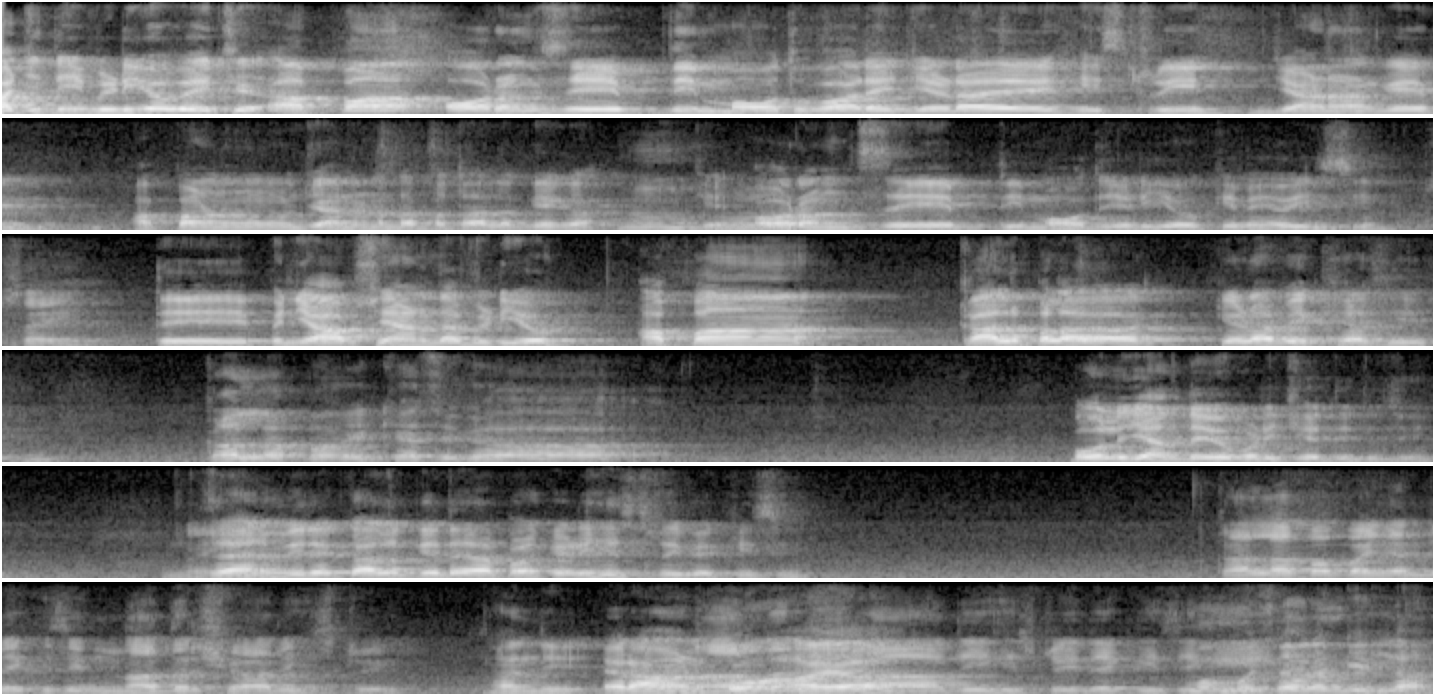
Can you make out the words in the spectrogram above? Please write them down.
ਅੱਜ ਦੀ ਵੀਡੀਓ ਵਿੱਚ ਆਪਾਂ ਔਰੰਗਜ਼ੇਬ ਦੀ ਮੌਤ ਬਾਰੇ ਜਿਹੜਾ ਹੈ ਹਿਸਟਰੀ ਜਾਣਾਂਗੇ। ਆਪਾਂ ਨੂੰ ਜਾਣਨ ਦਾ ਪਤਾ ਲੱਗੇਗਾ ਕਿ ਔਰੰਗਜ਼ੇਬ ਦੀ ਮੌਤ ਜਿਹੜੀ ਉਹ ਕਿਵੇਂ ਹੋਈ ਸੀ। ਸਹੀ। ਤੇ ਪੰਜਾਬ ਸਿਆਣ ਦਾ ਵੀਡੀਓ ਆਪਾਂ ਕੱਲ ਭਲਾ ਕਿਹੜਾ ਵੇਖਿਆ ਸੀ? ਕੱਲ ਆਪਾਂ ਵੇਖਿਆ ਸੀਗਾ। ਭੁੱਲ ਜਾਂਦੇ ਹੋ ਬੜੀ ਛੇਤੀ ਤੁਸੀਂ। ਜ਼ੈਨ ਵੀਰੇ ਕੱਲ ਕਿਹੜਾ ਆਪਾਂ ਕਿਹੜੀ ਹਿਸਟਰੀ ਵੇਖੀ ਸੀ? ਕੱਲ ਆਪਾਂ ਭਾਈਜਾਨ ਦੇਖੀ ਸੀ ਨਾਦਰ ਸ਼ਾਹ ਦੀ ਹਿਸਟਰੀ ਹਾਂਜੀ ਇਰਾਨ ਤੋਂ ਨਾਦਰ ਆਇਆ ਸ਼ਾਹ ਦੀ ਹਿਸਟਰੀ ਦੇਖੀ ਸੀ ਮੁਹੰਮਦ ਸ਼ਾਹ ਰੰਗੀਲਾ।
